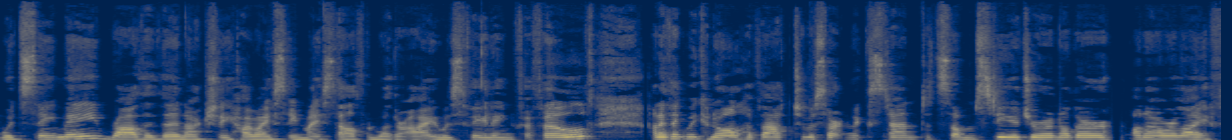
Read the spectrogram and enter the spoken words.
would see me rather than actually how I seen myself and whether I was feeling fulfilled. And I think we can all have that to a certain extent at some stage or another on our life.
